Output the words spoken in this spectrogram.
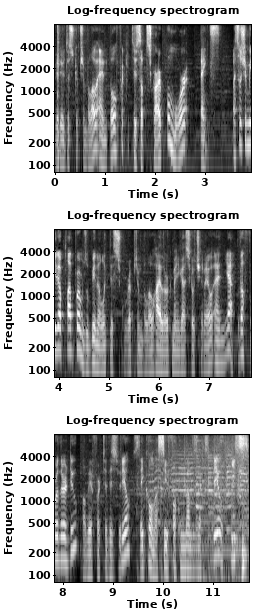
video description below. And don't forget to subscribe for more. Thanks. My social media platforms will be in the link description below. Highly recommend you guys go check it out. And yeah, without further ado, I'll be it for today's video. Stay cool and I'll see you fucking members next video. Peace.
